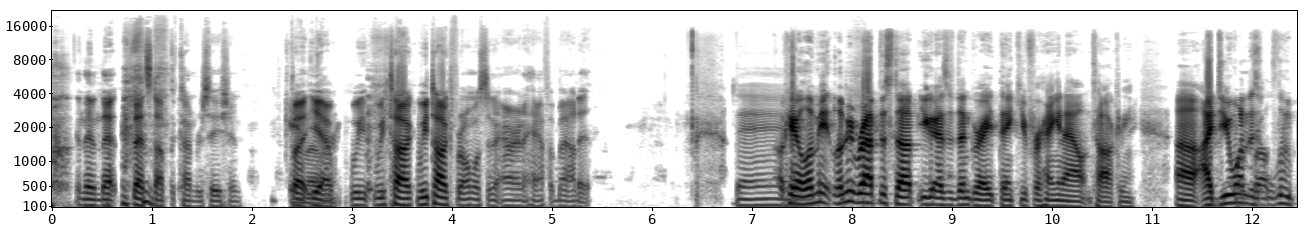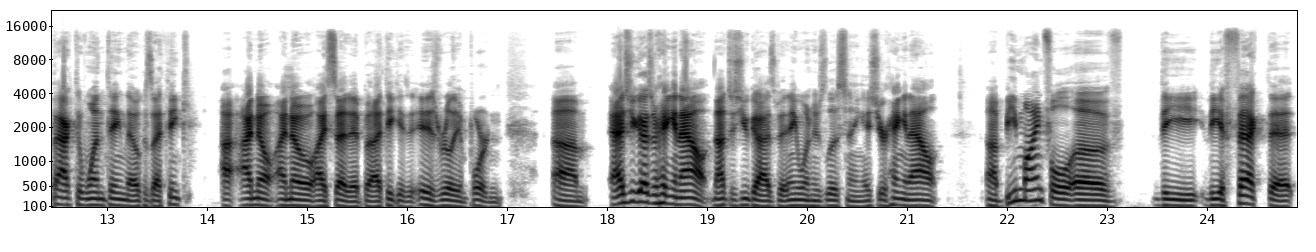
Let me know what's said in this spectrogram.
And then that that stopped the conversation. Game but yeah, we we talked we talked for almost an hour and a half about it. Okay, well, let me let me wrap this up. You guys have done great. Thank you for hanging out and talking. Uh, I do want to loop back to one thing though, because I think I, I know I know I said it, but I think it is really important. Um, as you guys are hanging out, not just you guys, but anyone who's listening, as you're hanging out, uh, be mindful of the the effect that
